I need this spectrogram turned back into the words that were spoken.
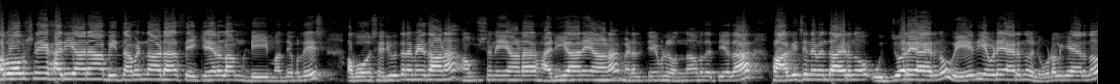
അപ്പോൾ option A Haryana B Tamil Nadu C Keralam D Madhya Pradesh. അപ്പോൾ ശരി ഉത്തരം ഏതാണ്? ഓപ്ഷൻ എ ആണ് ഹരിയാനയാണ് മെഡൽ ടേബിളിൽ ഒന്നാമത് എത്തിയത്. ഭാഗ്യചിഹ്നം എന്തായിരുന്നു? ഉജ്ജ്വലയായിരുന്നു. വേദി എവിടെയായിരുന്നു? ന്യൂഡൽഹി ആയിരുന്നു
